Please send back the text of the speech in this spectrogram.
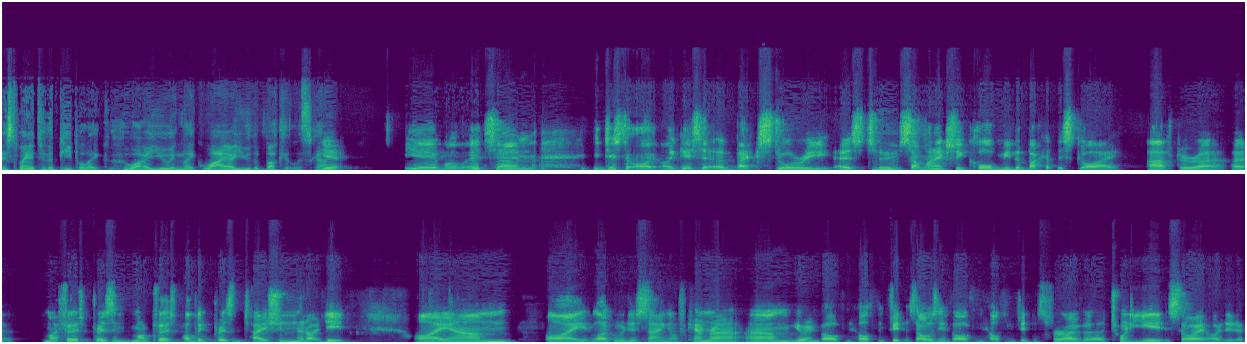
explain it to the people, like who are you and like why are you the bucket list guy? Yeah, yeah. Well, it's um, just I, I guess a, a backstory as to mm-hmm. someone actually called me the bucket list guy after uh, uh, my first present my first public presentation that I did. I um I, like we were just saying off camera, um, you're involved in health and fitness. I was involved in health and fitness for over 20 years. So I, I did a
